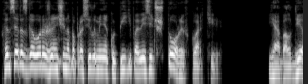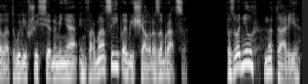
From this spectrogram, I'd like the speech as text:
В конце разговора женщина попросила меня купить и повесить шторы в квартире. Я обалдел от вылившейся на меня информации и пообещал разобраться. Позвонил Наталье,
